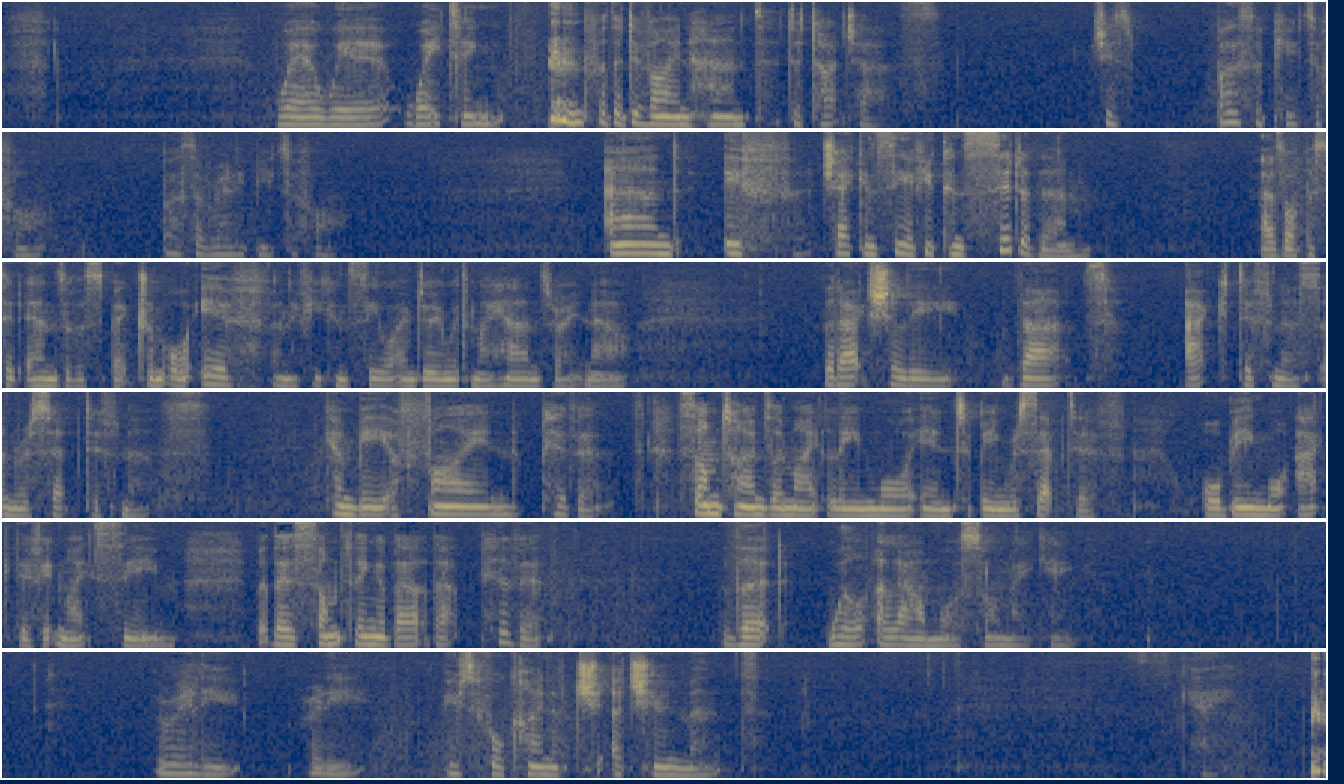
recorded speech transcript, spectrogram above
where we're waiting for the divine hand to touch us, which is both are beautiful, both are really beautiful. And if, check and see if you consider them as opposite ends of a spectrum, or if, and if you can see what I'm doing with my hands right now, that actually that activeness and receptiveness can be a fine pivot. Sometimes I might lean more into being receptive or being more active, it might seem. But there's something about that pivot that will allow more soul making. Really, really beautiful kind of ch- attunement.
